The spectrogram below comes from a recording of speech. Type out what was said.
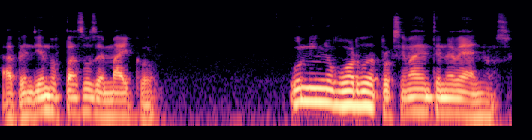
aprendiendo pasos de Michael. Un niño gordo de aproximadamente nueve años.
